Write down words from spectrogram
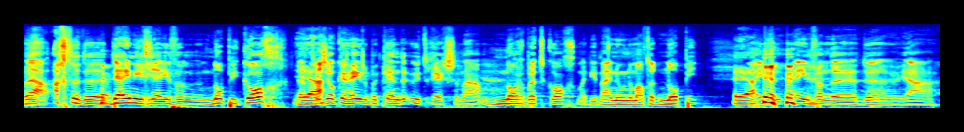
Ja, achter de Danny gegeven Noppie Koch. Dat Ja. is ook een hele bekende Utrechtse naam. Norbert Koch, maar die, wij noemen hem altijd Noppie. Ja. Een, van, een van de, de ja,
